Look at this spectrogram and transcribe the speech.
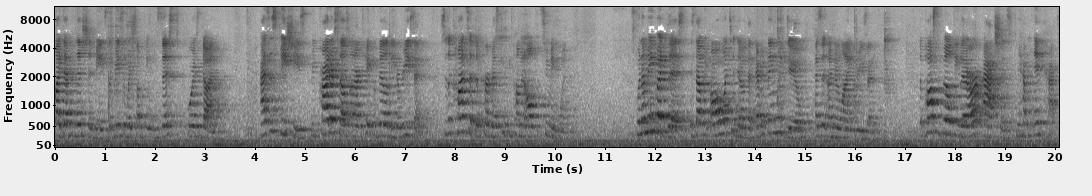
by definition, means the reason which something exists or is done. As a species, we pride ourselves on our capability to reason, so the concept of purpose can become an all-consuming one. What I mean by this is that we all want to know that everything we do has an underlying reason. The possibility that our actions can have an impact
